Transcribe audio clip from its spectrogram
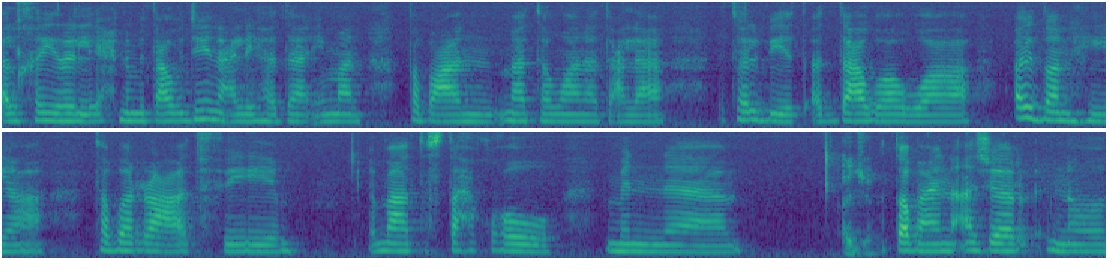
الخير اللي إحنا متعودين عليها دائما. طبعا ما توانت على تلبية الدعوة وأيضا هي تبرعت في ما تستحقه من أجر. طبعا أجر أنه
